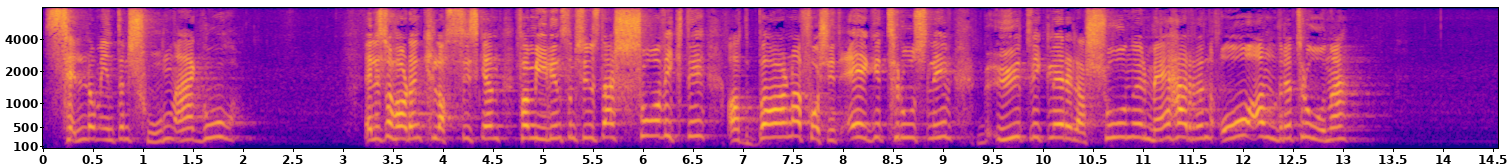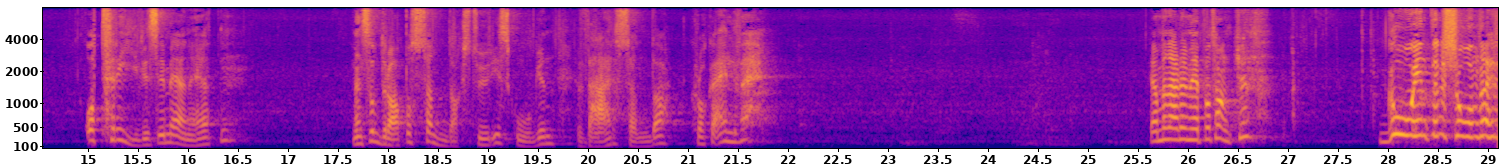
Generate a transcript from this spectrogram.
Selv om intensjonen er god. Eller så har du en klassisk en, familien som syns det er så viktig at barna får sitt eget trosliv, utvikler relasjoner med Herren og andre troende og trives i menigheten. Men som drar på søndagstur i skogen hver søndag klokka 11. Ja, men er du med på tanken? Gode intensjoner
